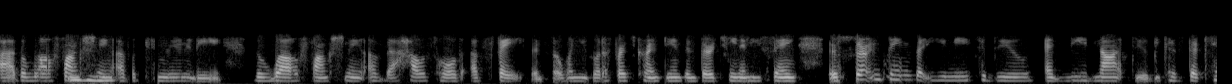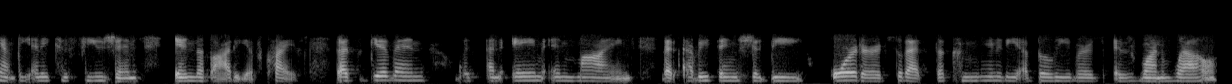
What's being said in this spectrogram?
uh, the well functioning mm-hmm. of a community, the well functioning of the household of faith. And so when you go to First Corinthians in 13, and he's saying there's certain things that you need to do and need not do because there can't be any confusion in the body of Christ. That's given with an aim in mind that everything should be ordered so that the community of believers is run well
